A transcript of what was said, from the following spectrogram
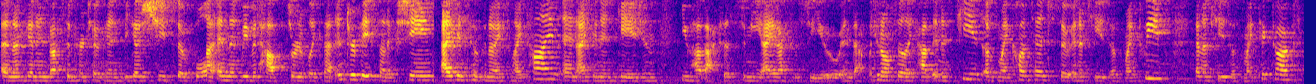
and I'm gonna invest in her token because she's so cool. Uh, and then we would have sort of like that interface, that exchange. I can tokenize my time, and I can engage and you have access to me, I have access to you in that. You can also like have NFTs of my content, so NFTs of my tweets, NFTs of my TikToks,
